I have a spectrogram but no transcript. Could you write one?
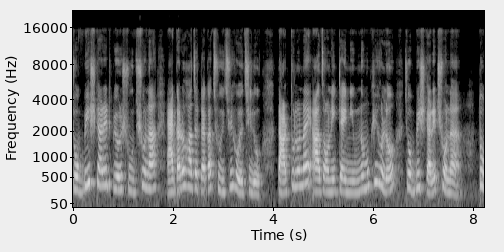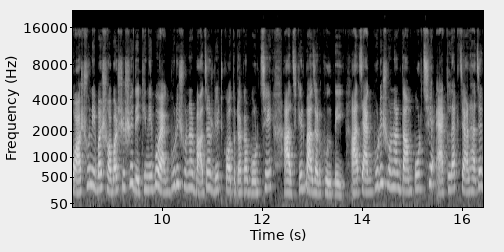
চব্বিশ ক্যারেট পিওর সুদ সোনা এগারো হাজার টাকা ছুঁই ছুঁই হয়েছিল। তার তুলনায় আজ অনেকটাই নিম্নমুখী হলো চব্বিশ ক্যারেট সোনা। তো আসুন এবার সবার শেষে দেখে নেব এক ভরি সোনার বাজার রেট কত টাকা পড়ছে আজকের বাজার খুলতেই। আজ এক ভরি সোনার দাম পড়ছে এক লাখ চার হাজার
